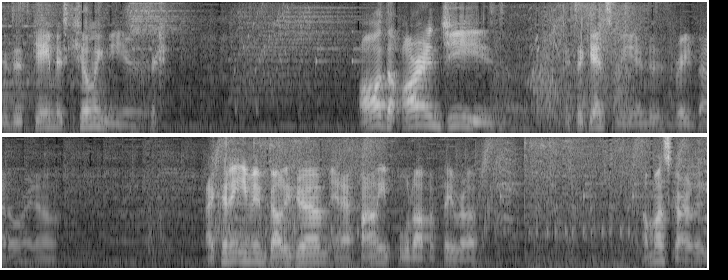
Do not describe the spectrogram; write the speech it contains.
Dude, this game is killing me here. All the RNGs is against me in this is raid battle right now. I couldn't even belly drum and I finally pulled off a play rough. I'm on Scarlet.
